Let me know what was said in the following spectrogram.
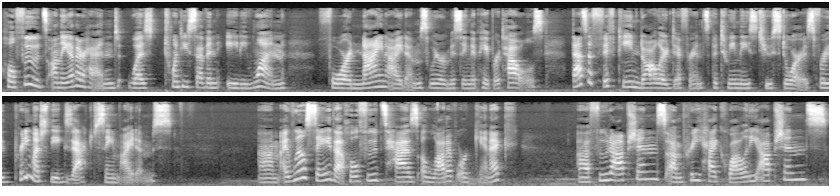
Whole Foods, on the other hand, was twenty seven eighty one for nine items, we were missing the paper towels. That's a $15 difference between these two stores for pretty much the exact same items. Um, I will say that Whole Foods has a lot of organic uh, food options, um, pretty high quality options.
